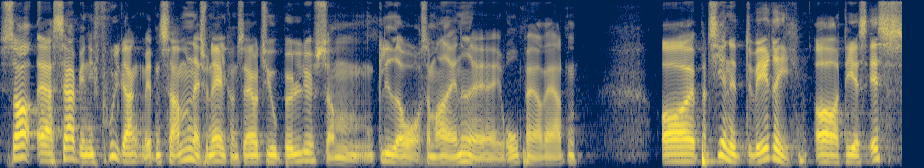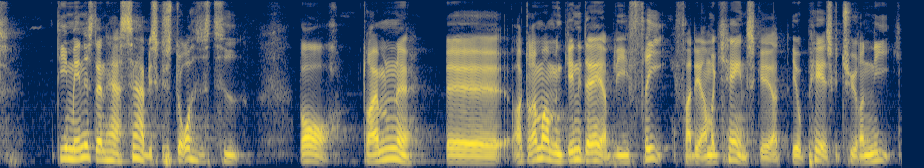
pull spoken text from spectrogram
så er Serbien i fuld gang med den samme nationalkonservative bølge, som glider over så meget andet af Europa og verden. Og partierne Dveri og DSS, de mindes den her serbiske storhedstid, hvor drømmene øh, og drømmer om igen i dag at blive fri fra det amerikanske og europæiske tyranni,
